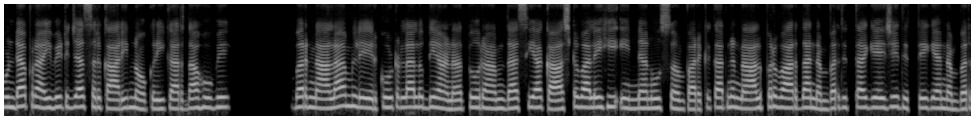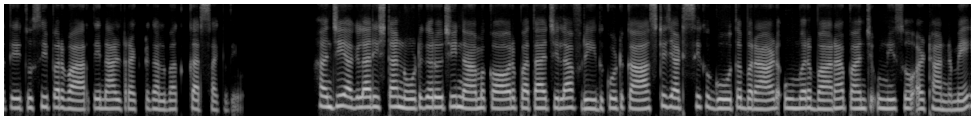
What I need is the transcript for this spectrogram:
ਮੁੰਡਾ ਪ੍ਰਾਈਵੇਟ ਜਾਂ ਸਰਕਾਰੀ ਨੌਕਰੀ ਕਰਦਾ ਹੋਵੇ। ਬਰਨਾਲਾ ਮਲੇਰਕੋਟਲਾ ਲੁਧਿਆਣਾ ਤੋਂ ਰਾਮਦਾਸੀਆ ਕਾਸਟ ਵਾਲੇ ਹੀ ਇਹਨਾਂ ਨੂੰ ਸੰਪਰਕ ਕਰਨ ਨਾਲ ਪਰਿਵਾਰ ਦਾ ਨੰਬਰ ਦਿੱਤਾ ਗਿਆ ਜੀ, ਦਿੱਤੇ ਗਿਆ ਨੰਬਰ ਤੇ ਤੁਸੀਂ ਪਰਿਵਾਰ ਦੇ ਨਾਲ ਡਾਇਰੈਕਟ ਗੱਲਬਾਤ ਕਰ ਸਕਦੇ ਹੋ। ਹਾਂਜੀ, ਅਗਲਾ ਰਿਸ਼ਤਾ ਨੋਟ ਕਰੋ ਜੀ, ਨਾਮ ਕੌਰ, ਪਤਾ ਜ਼ਿਲ੍ਹਾ ਫਰੀਦਕੋਟ, ਕਾਸਟ, ਜੱਟ ਸਿੱਖ ਗੋਤ ਬਰਾੜ, ਉਮਰ 12/5/1998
